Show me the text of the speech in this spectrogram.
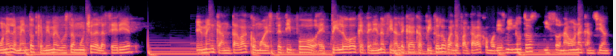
un elemento que a mí me gusta mucho de la serie, a mí me encantaba como este tipo epílogo que tenían al final de cada capítulo, cuando faltaba como 10 minutos y sonaba una canción.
